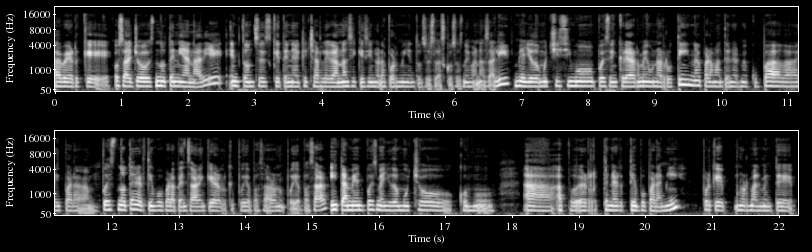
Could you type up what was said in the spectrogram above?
a ver que, o sea, yo no tenía a nadie, entonces que tenía que echarle ganas y que si no era por mí, entonces las cosas no iban a salir. Me ayudó muchísimo pues en crearme una rutina para mantenerme ocupada y para pues no tener tiempo para pensar en qué era lo que podía pasar o no podía pasar. Y también pues me ayudó mucho como a, a poder tener tiempo para mí, porque normalmente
